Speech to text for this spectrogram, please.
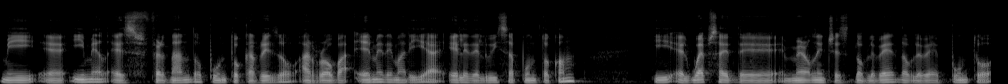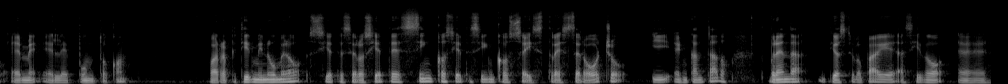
Mi eh, email es fernando.carrizo arroba m y el website de Merrill Lynch es www.ml.com. Voy a repetir mi número 707-575-6308 y encantado. Brenda, Dios te lo pague, ha sido eh,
